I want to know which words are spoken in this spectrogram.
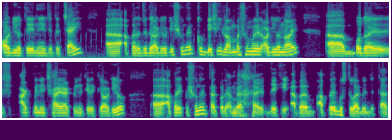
অডিওতে নিয়ে যেতে চাই। আপনারা যদি অডিওটি শুনেন খুব বেশি লম্বা সময়ের অডিও নয় আহ, বোধহয় আট মিনিট সাড়ে আট মিনিটের একটি অডিও। আপনারা একটু শুনেন তারপরে আমরা দেখি আপনারা বুঝতে পারবেন যে তার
